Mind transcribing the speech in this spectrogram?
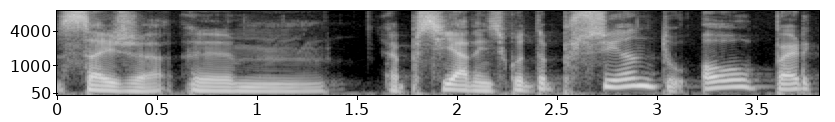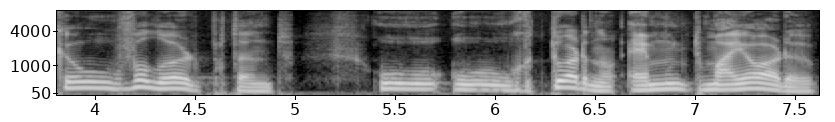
seja hum, apreciado em 50% ou perca o valor. Portanto, o, o retorno é muito maior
